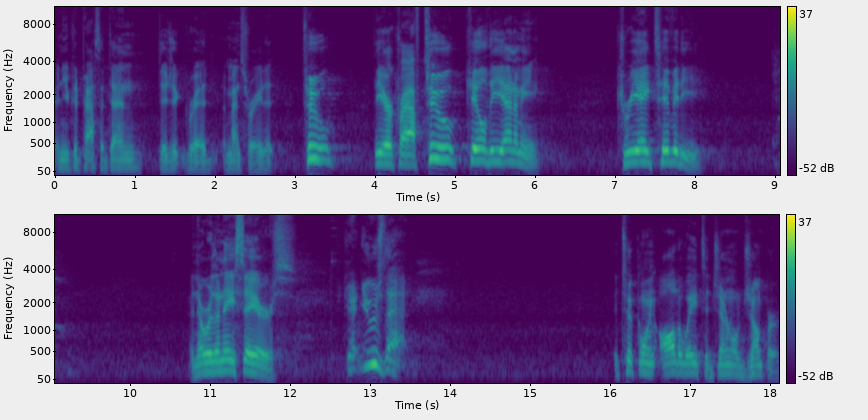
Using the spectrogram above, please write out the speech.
And you could pass a 10 digit grid, immensurate it, to the aircraft, to kill the enemy. Creativity. And there were the naysayers. You can't use that. It took going all the way to General Jumper,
